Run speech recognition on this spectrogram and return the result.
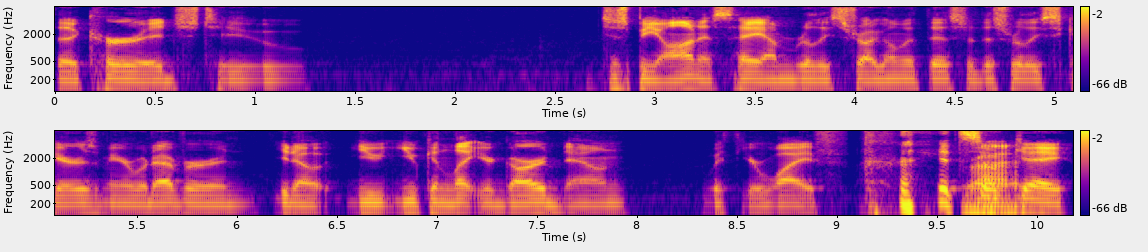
the courage to just be honest. Hey, I'm really struggling with this, or this really scares me, or whatever. And you know, you you can let your guard down with your wife. it's Right. okay.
